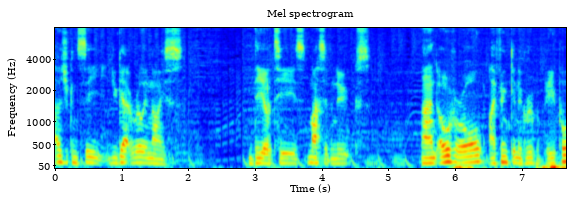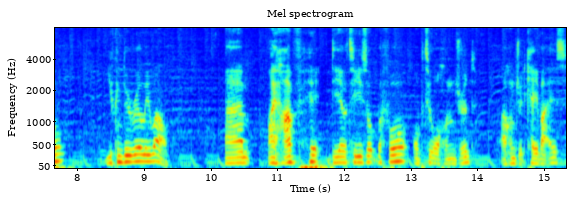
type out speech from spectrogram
as you can see, you get really nice DOTs, massive nukes, and overall, I think in a group of people, you can do really well. Um, I have hit DOTs up before, up to 100, 100k that is,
